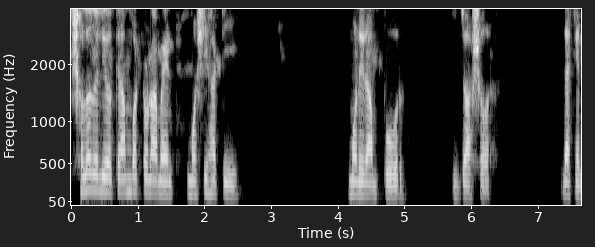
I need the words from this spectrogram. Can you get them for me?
ষোলো দলীয় carrom board tournament Moshihati, Monirampur, Jessore. দেখেন,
